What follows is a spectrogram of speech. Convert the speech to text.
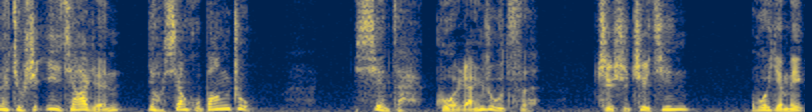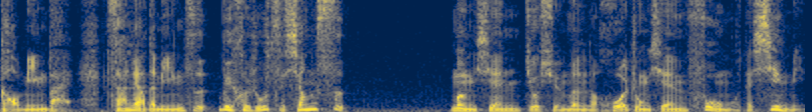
那就是一家人要相互帮助。现在果然如此，只是至今我也没搞明白咱俩的名字为何如此相似。孟仙就询问了霍仲仙父母的姓名，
